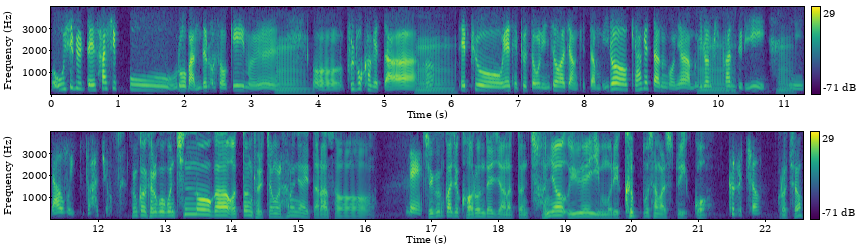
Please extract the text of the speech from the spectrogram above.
51대 49로 만들어서 게임을 음. 어 불복하겠다. 어? 음. 대표의 대표성을 인정하지 않겠다. 뭐 이렇게 하겠다는 거냐. 뭐 이런 음. 비판들이 음. 이, 나오고 있기도 하죠. 그러니까 결국은 친노가 어떤 결정을 하느냐에 따라서 네, 지금까지 거론되지 않았던 전혀 의외의 인물이 급부상할 수도 있고 그렇죠. 그렇죠?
